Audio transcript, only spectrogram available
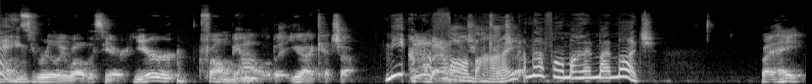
Dang. going really well this year. You're falling behind a little bit. You got to catch up. Me, I'm Not not falling want you to catch behind. I'm not falling behind by much. But hey,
